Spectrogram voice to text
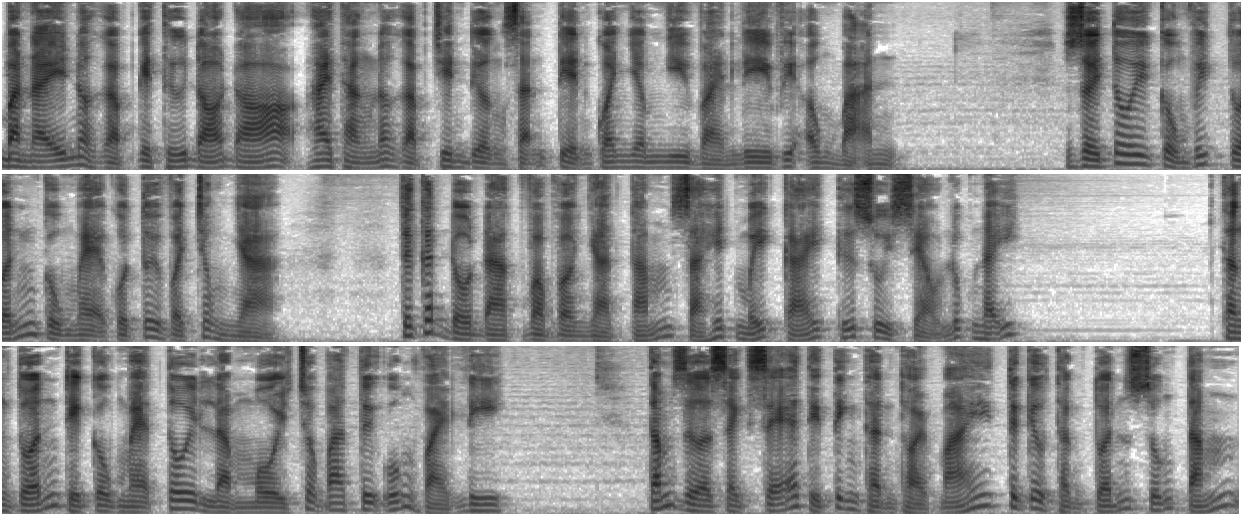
Bà nãy nó gặp cái thứ đó đó, hai thằng nó gặp trên đường sẵn tiền qua nhâm nhi vài ly với ông bạn. Rồi tôi cùng với Tuấn cùng mẹ của tôi vào trong nhà. Tôi cất đồ đạc vào vào nhà tắm xả hết mấy cái thứ xui xẻo lúc nãy. Thằng Tuấn thì cùng mẹ tôi làm mồi cho ba tôi uống vài ly. Tắm rửa sạch sẽ thì tinh thần thoải mái, tôi kêu thằng Tuấn xuống tắm.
